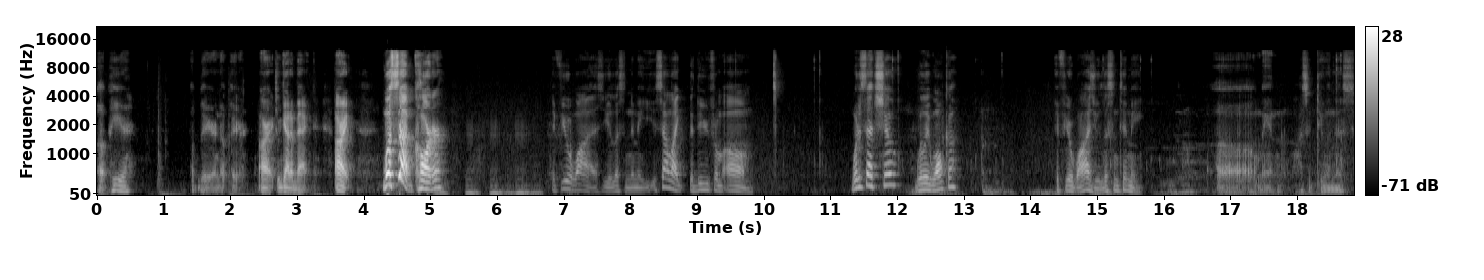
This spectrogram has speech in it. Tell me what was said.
up here, up there, and up there. All right, we got it back. All right, what's up, Carter? If you were wise, you listen to me. You sound like the dude from um, what is that show? Willy Wonka. If you're wise, you listen to me. Oh man, why is it doing this?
